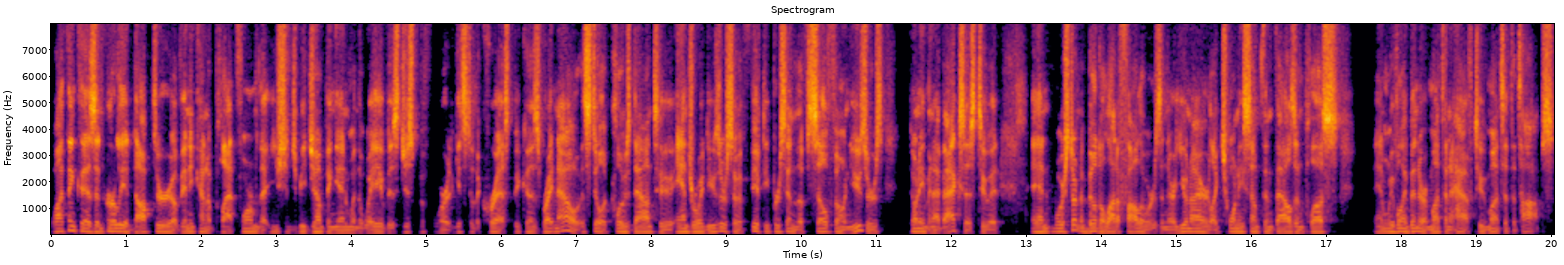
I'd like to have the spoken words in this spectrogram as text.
Well, I think as an early adopter of any kind of platform that you should be jumping in when the wave is just before it gets to the crest, because right now it's still closed down to Android users. So 50% of the cell phone users don't even have access to it. And we're starting to build a lot of followers in there. You and I are like 20 something thousand plus and we've only been there a month and a half, two months at the tops.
